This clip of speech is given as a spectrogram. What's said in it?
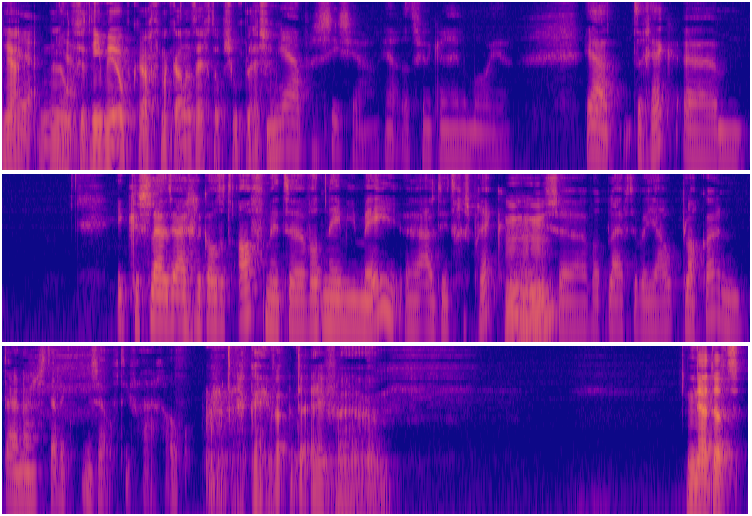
Ja, dan hoeft het niet meer op kracht, maar kan het echt op soep lessen. Ja, precies. Ja. ja, dat vind ik een hele mooie. Ja, te gek. Um, ik sluit eigenlijk altijd af met uh, wat neem je mee uh, uit dit gesprek. Mm dus uh, wat blijft er bij jou plakken? En daarna stel ik mezelf die vraag ook. Oké, okay, even. Ehm. Nou, dat,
